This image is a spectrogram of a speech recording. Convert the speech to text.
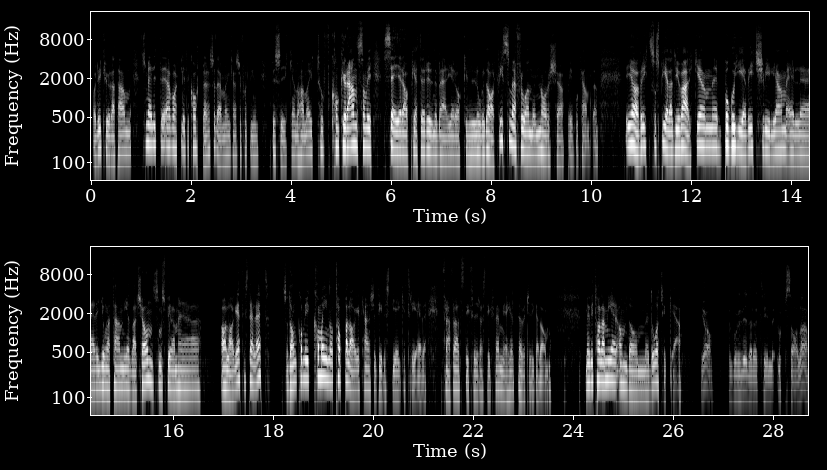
Och det är kul att han, som är lite, har varit lite kortare sådär, men kanske fått in fysiken. Och han har ju tuff konkurrens som vi säger av Peter Runeberger och Love Dahlqvist som är från Norrköping på kanten. I övrigt så spelade ju varken Bogojevic, William eller Jonathan Edvardsson som spelar med A-laget istället. Så de kommer ju komma in och toppa laget kanske till steg tre eller framförallt steg fyra, steg fem är jag helt övertygad om. Men vi talar mer om dem då tycker jag. Ja, då går vi vidare till Uppsala.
